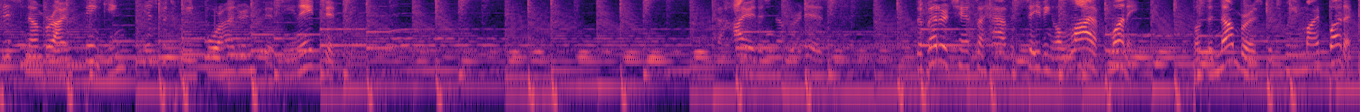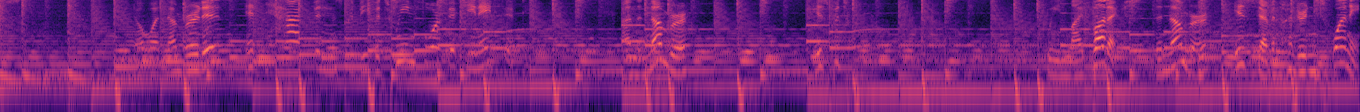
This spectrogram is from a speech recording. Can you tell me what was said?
This number I'm thinking is between 450 and 850. The higher this number it is, the better chance I have at saving a lot of money. But the number is between my buttocks. You know what number it is? It happens to be between 450 and 850. And the number is between between my buttocks. The number is 720.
